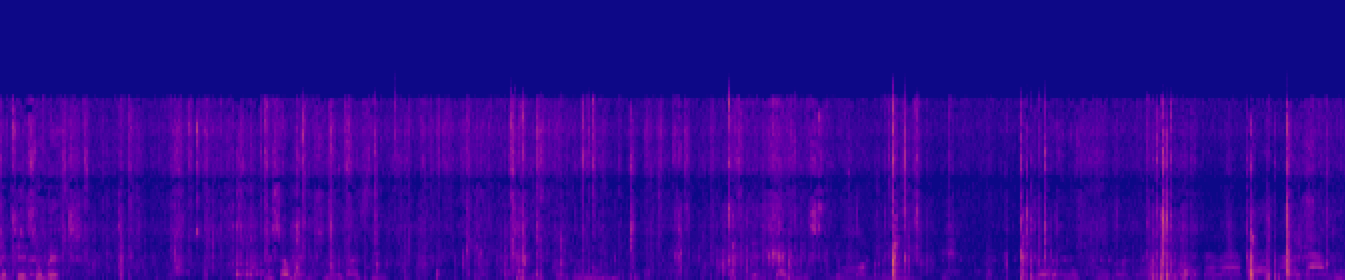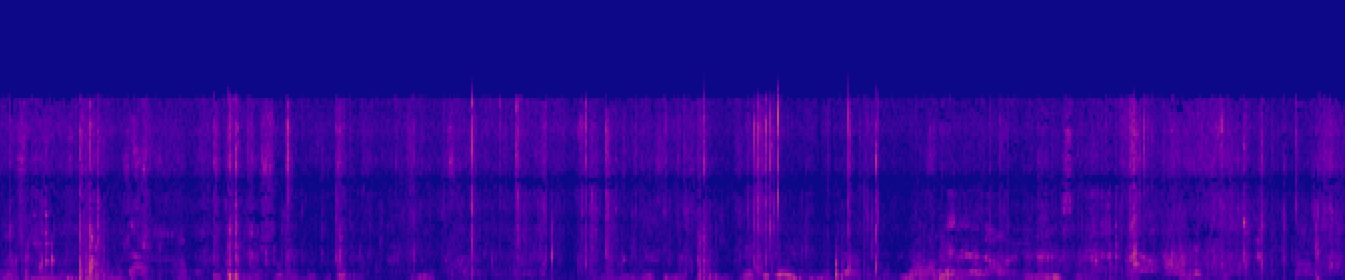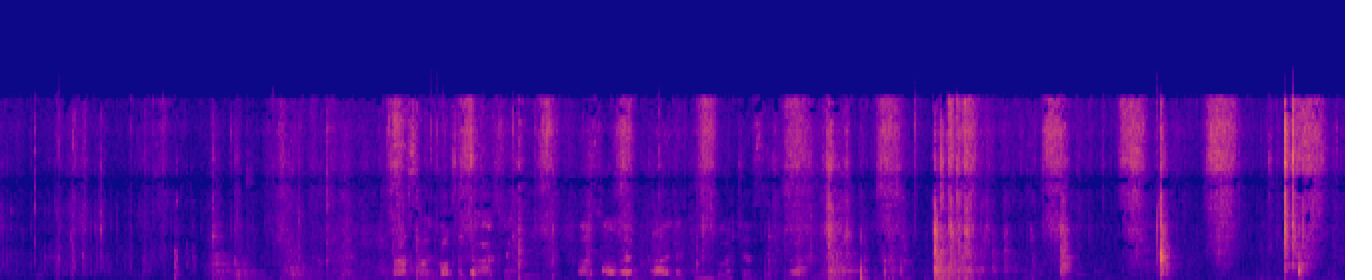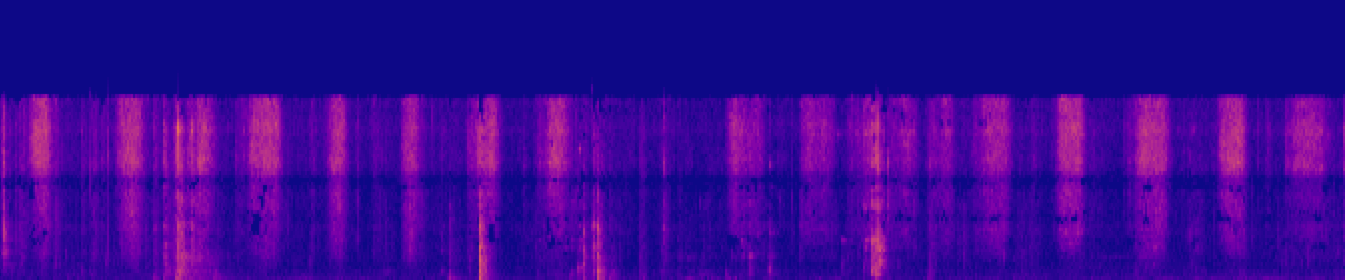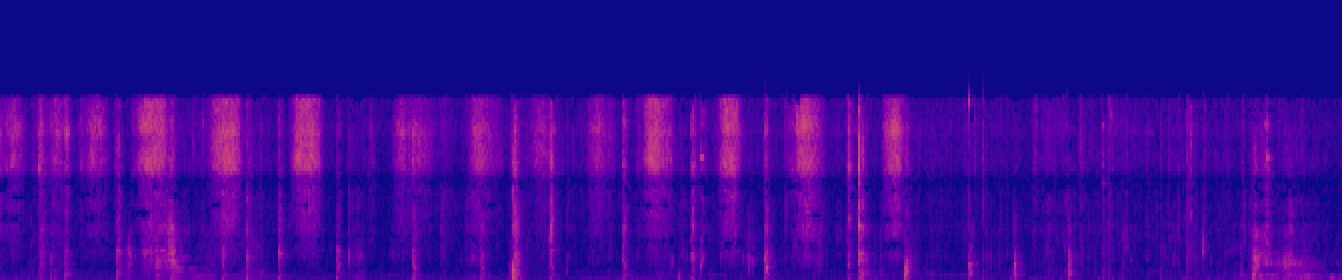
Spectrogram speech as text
Jak się rozumieć? Na samo dzisiaj, tak? Tak, jest dumą brnie. Dobra. Dobra.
